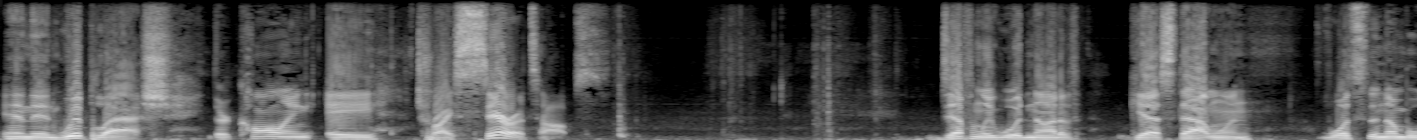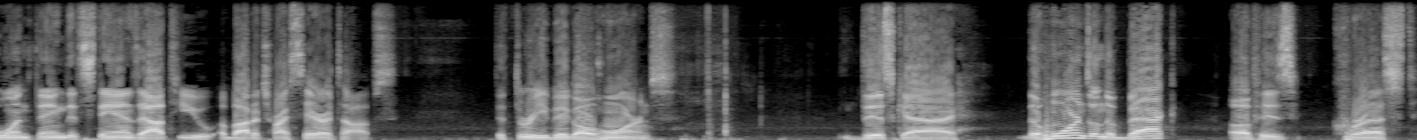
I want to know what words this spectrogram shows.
And then Whiplash. They're calling a Triceratops. Definitely would not have guessed that one. What's the number one thing that stands out to you about a Triceratops? The three big old horns. This guy, the horns on the back of his crest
